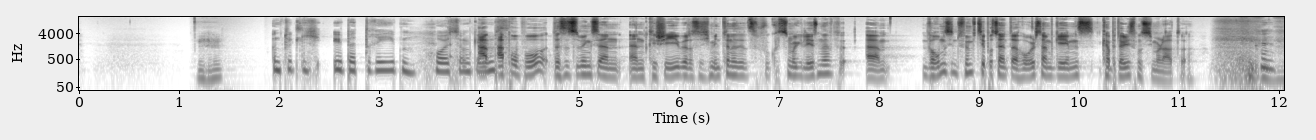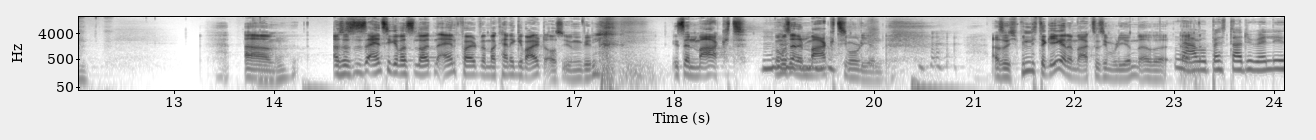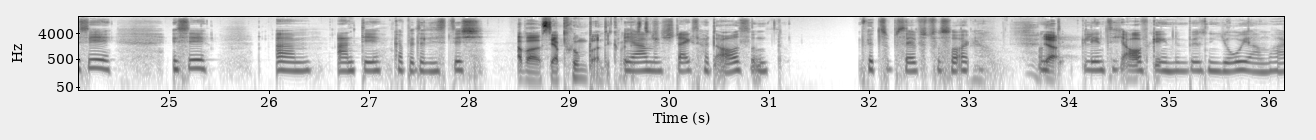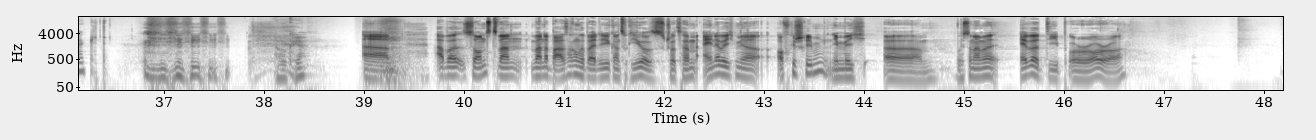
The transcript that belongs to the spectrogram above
Mhm. und wirklich übertrieben wholesome Games. Ap apropos, das ist übrigens ein, ein Klischee, über das ich im Internet jetzt vor kurzem mal gelesen habe. Ähm, warum sind 50% der Wholesome Games Kapitalismus-Simulator? ähm, also, es ist das Einzige, was Leuten einfällt, wenn man keine Gewalt ausüben will, ist ein Markt. Man muss einen Markt simulieren. Also, ich bin nicht dagegen, einen Markt zu simulieren, aber. Na, ähm, wobei Stardew Valley ist eh, ist eh ähm, antikapitalistisch. aber sehr plump Ja, antikapitalistisch. man steigt halt aus und wird zum Selbstversorger und Ja. lehnt sich auf gegen den bösen Joja-Markt. Okay. Ähm, aber sonst waren, waren ein paar Sachen dabei, die ganz okay ausgeschaut haben. Eine habe ich mir aufgeschrieben, nämlich, ähm, wo ist der Name? Everdeep Aurora.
